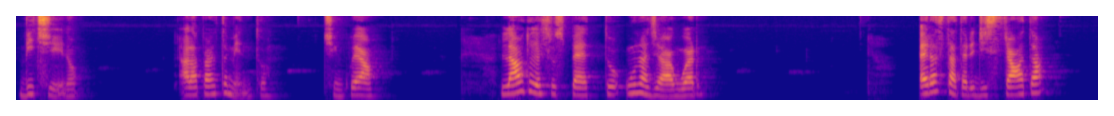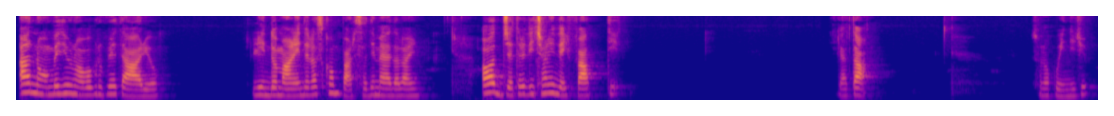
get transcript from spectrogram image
vicino all'appartamento 5A. L'auto del sospetto, una Jaguar, era stata registrata a nome di un nuovo proprietario, l'indomani della scomparsa di Madeline. Oggi, a 13 anni dai fatti, in realtà sono 15,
